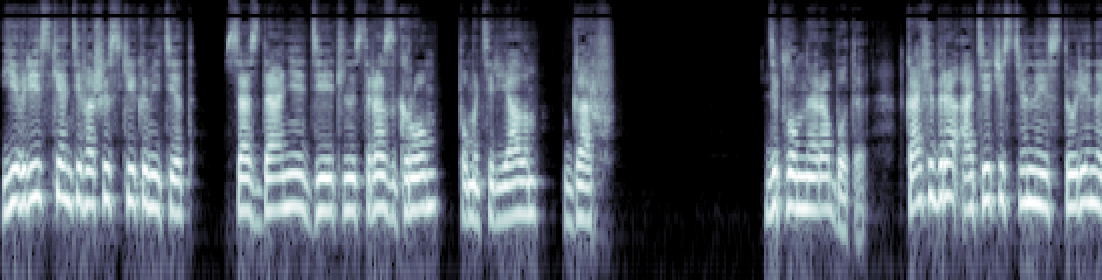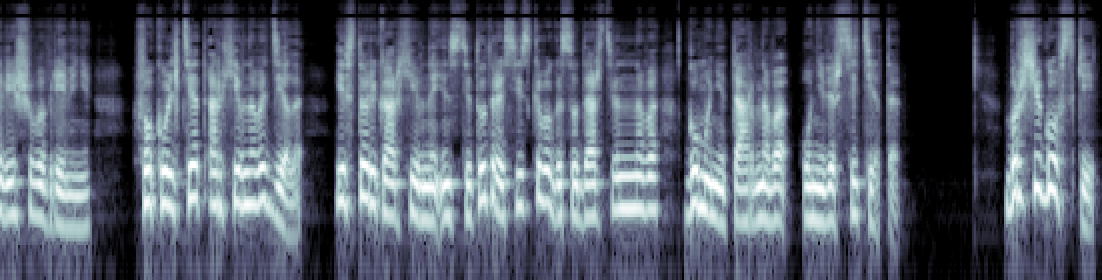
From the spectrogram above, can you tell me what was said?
Еврейский антифашистский комитет. Создание, деятельность, разгром по материалам ГАРФ. Дипломная работа. Кафедра отечественной истории новейшего времени. Факультет архивного дела. Историко-архивный институт Российского государственного гуманитарного университета. Борщеговский.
